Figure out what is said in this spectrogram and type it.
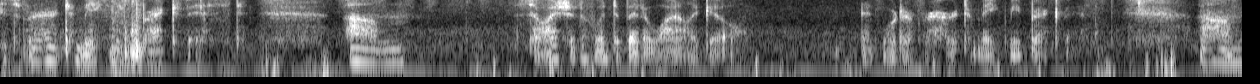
is for her to make me breakfast. Um, so I should have went to bed a while ago in order for her to make me breakfast. Um,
